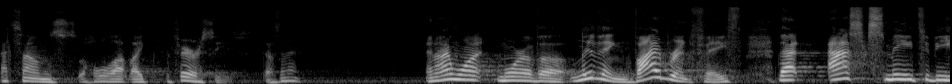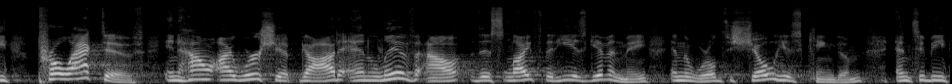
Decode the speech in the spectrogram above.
that sounds a whole lot like the Pharisees, doesn't it? And I want more of a living, vibrant faith that asks me to be proactive in how I worship God and live out this life that He has given me in the world to show His kingdom and to be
